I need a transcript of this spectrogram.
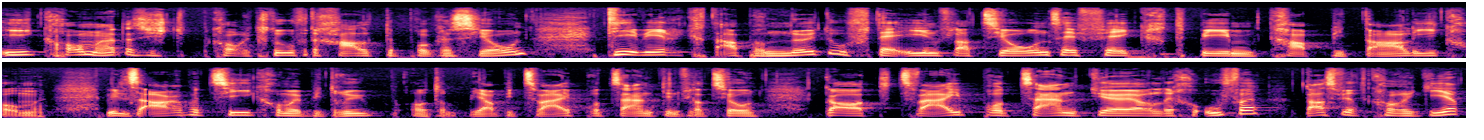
Einkommen. Das ist die Korrektur der kalten Progression. Die wirkt aber nicht auf den Inflationseffekt beim Kapitaleinkommen. Weil das Arbeitseinkommen bei, 3, oder, ja, bei 2% Inflation geht 2% jährlich auf. Das wird korrigiert.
